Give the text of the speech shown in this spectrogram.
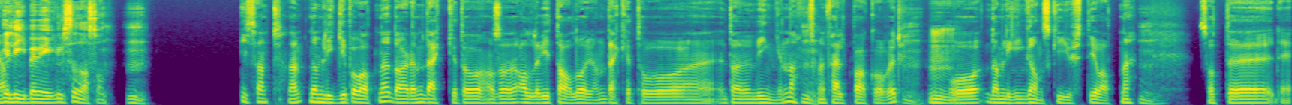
Ja. Eller i bevegelse, da, sånn. Mm. Ikke sant? De, de ligger på vannet, da er de dekket av altså alle vitale årene dekket av vingen, da, Mm. som er felt bakover, Mm. og de ligger ganske djupt i vannet. Så at eh, det,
